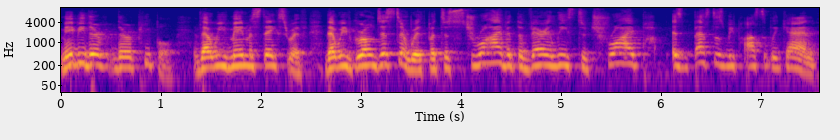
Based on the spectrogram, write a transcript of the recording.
Maybe there, there are people that we've made mistakes with, that we've grown distant with, but to strive at the very least to try as best as we possibly can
